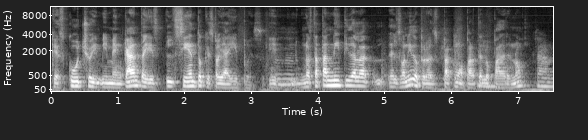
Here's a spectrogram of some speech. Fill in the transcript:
que escucho y, y me encanta y es- siento que estoy ahí, pues. Y no está tan nítida la- el sonido, pero es pa- como parte de lo padre, ¿no? Claro.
